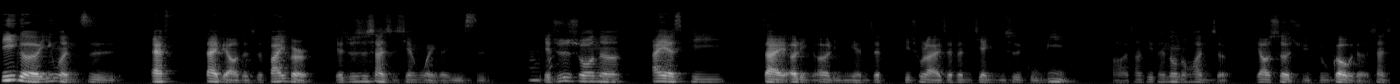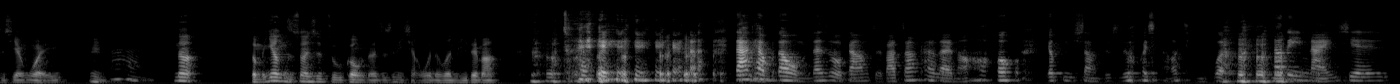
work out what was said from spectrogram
第一个英文字 F 代表的是 fiber，也就是膳食纤维的意思。嗯也就是说呢，ISP 在二零二零年这提出来这份建议是鼓励呃长期疼痛的患者要摄取足够的膳食纤维。嗯，嗯，那怎么样子算是足够呢？这是你想问的问题，对吗？对，大家看不到我们，但是我刚刚嘴巴张开来，然后要闭上，就是我想要提问，到底哪一些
